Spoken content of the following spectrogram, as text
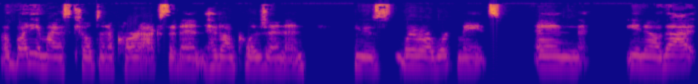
a buddy of mine was killed in a car accident, head on collision, and he was one of our workmates. And, you know, that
